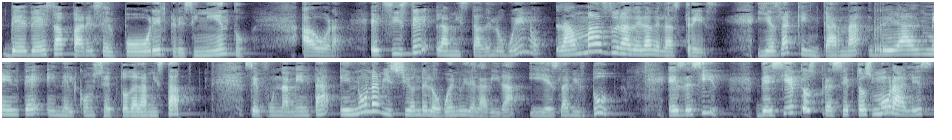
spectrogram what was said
de desaparecer por el crecimiento. Ahora, Existe la amistad de lo bueno, la más duradera de las tres, y es la que encarna realmente en el concepto de la amistad. Se fundamenta en una visión de lo bueno y de la vida, y es la virtud, es decir, de ciertos preceptos morales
